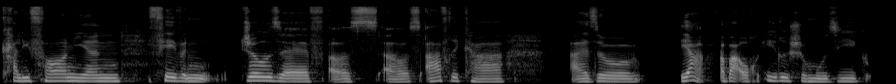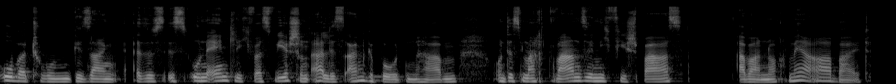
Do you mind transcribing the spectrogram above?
Kalifornien, Faven Joseph aus, aus Afrika. Also ja, aber auch irische Musik, Obertongesang. Also es ist unendlich, was wir schon alles angeboten haben. Und es macht wahnsinnig viel Spaß, aber noch mehr Arbeit.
